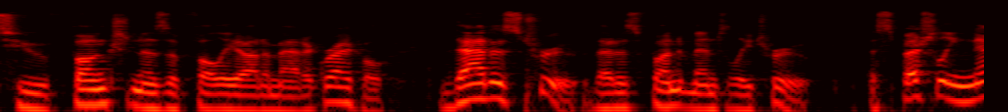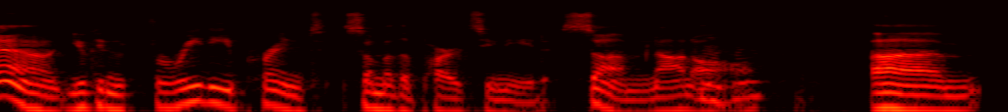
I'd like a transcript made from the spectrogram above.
to function as a fully automatic rifle. That is true. That is fundamentally true. Especially now, you can 3D print some of the parts you need. Some, not all. Um,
